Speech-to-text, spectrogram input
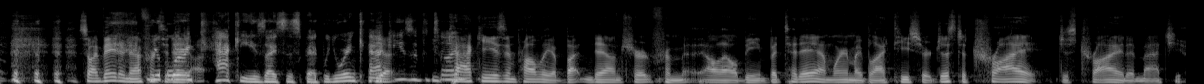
so I made an effort You're today. wearing khakis, I suspect. Were you wearing khakis yeah, at the time? Khakis and probably a button-down shirt from LL Bean. But today I'm wearing my black T-shirt just to try, just try to match you.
